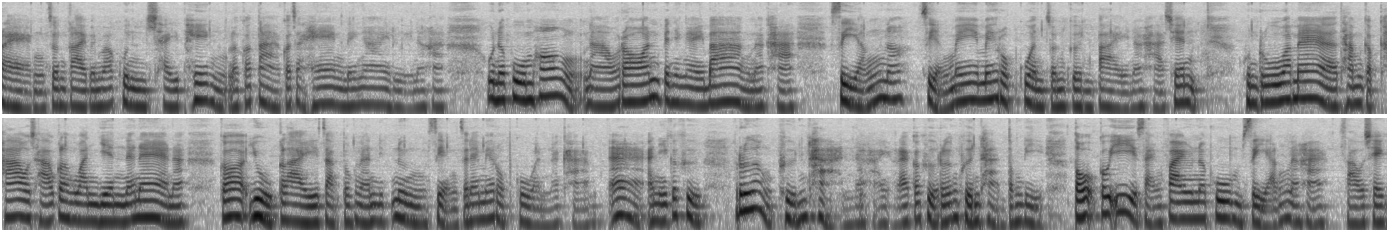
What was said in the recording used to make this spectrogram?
แรงจนกลายเป็นว่าคุณใช้เพ่ง แล้วก็ตาก็จะแห้งได้ง่ายเลยนะคะ อุณหภูมิห้องหนาวร้อนเป็นยังไงบ้างนะคะ เสียงเนาะเสียงไม่ไม่รบกวนจนเกินไปนะคะ เช่น คุณรู้ว่าแม่ทำกับข้าวเช้ากลางวันเย็นแน่ๆนะก็อยู่ไกลจากตรงนั้นนิดนึงเสียงจะได้ไม่รบกวนนะคะอ่าอันนี้ก็คือเรื่องพื้นฐานนะคะอย่างแรกก็คือเรื่องพื้นฐานต้องดี โต๊ะเก้าอี้แสงไฟอุณหภูมิเสียงนะคะซาวเช็ค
